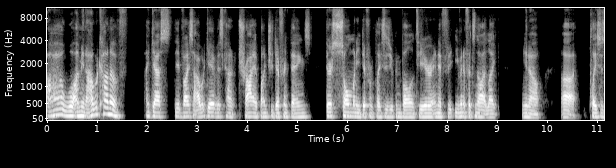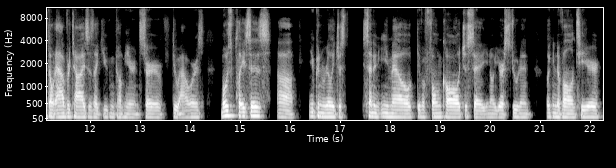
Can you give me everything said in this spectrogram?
Ah, uh, well, I mean, I would kind of I guess the advice I would give is kind of try a bunch of different things. There's so many different places you can volunteer, and if even if it's not like, you know, uh, places don't advertise is like you can come here and serve, do hours. Most places, uh, you can really just send an email, give a phone call, just say you know you're a student looking to volunteer,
